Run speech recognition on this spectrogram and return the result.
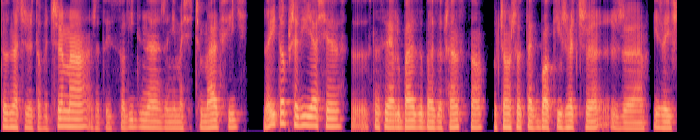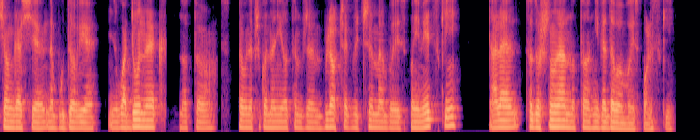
to znaczy, że to wytrzyma, że to jest solidne, że nie ma się czym martwić. No i to przewija się w, w tym serialu bardzo, bardzo często, począwszy od tak bokich rzeczy, że jeżeli ściąga się na budowie ładunek, no to jest pełne przekonanie o tym, że bloczek wytrzyma, bo jest po niemiecki, ale co do sznura, no to nie wiadomo, bo jest polski.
